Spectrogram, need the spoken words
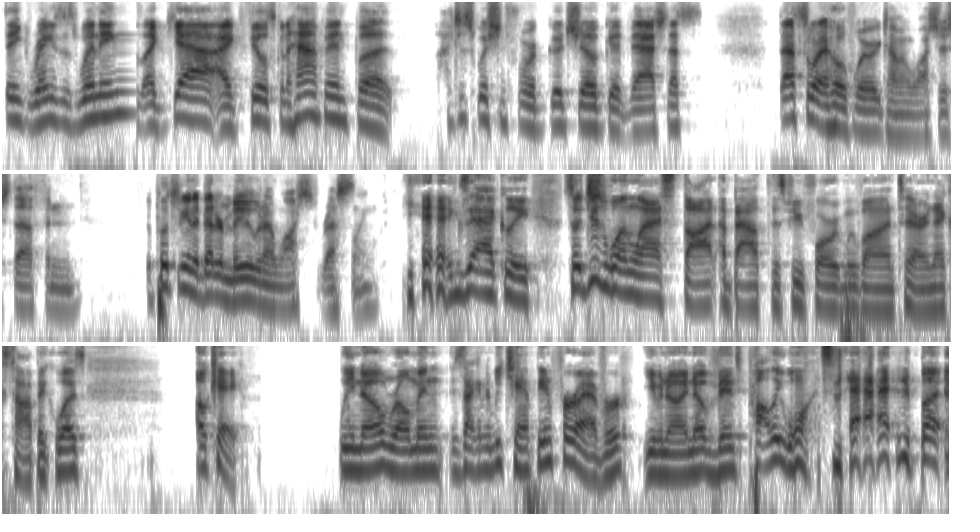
think Reigns is winning. Like, yeah, I feel it's gonna happen, but I'm just wishing for a good show, good match. That's that's what I hope for every time I watch this stuff, and it puts me in a better mood when I watch wrestling. Yeah, exactly. So just one last thought about this before we move on to our next topic was okay. We know Roman is not going to be champion forever, even though I know Vince probably wants that. But,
